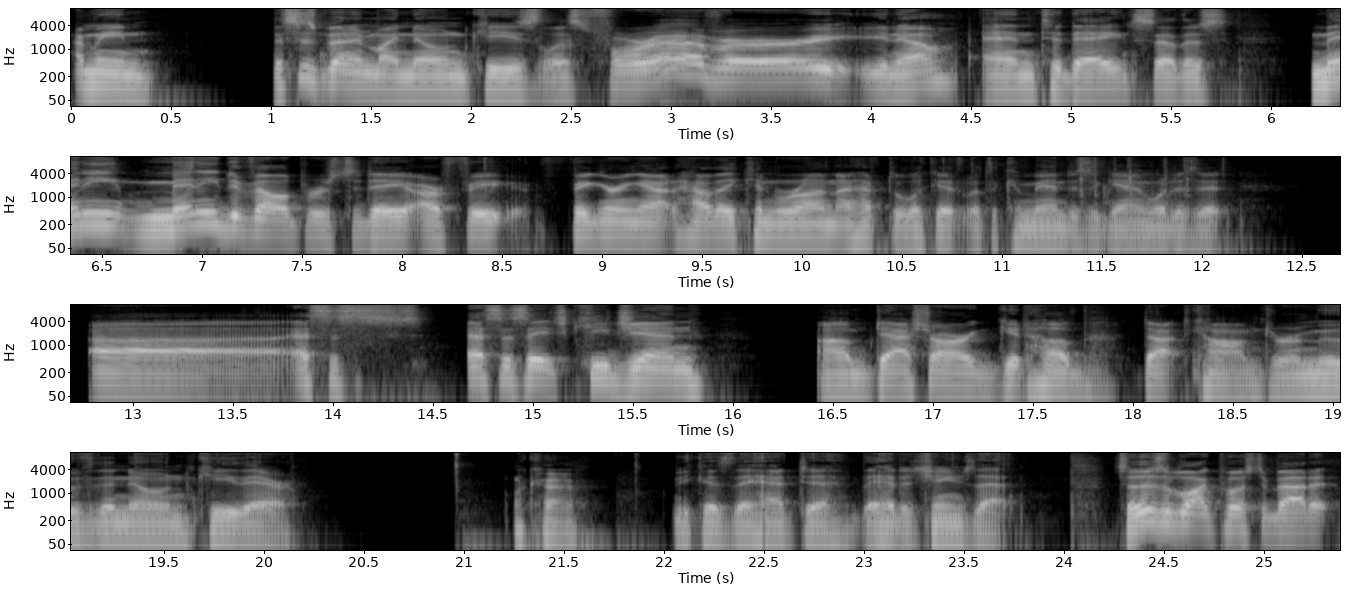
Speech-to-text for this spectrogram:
I mean, this has been in my known keys list forever, you know. And today, so there's many many developers today are fi- figuring out how they can run. I have to look at what the command is again. What is it? Uh, SS, SSH keygen um, dash r github.com to remove the known key there Okay. because they had to they had to change that. So there's a blog post about it.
